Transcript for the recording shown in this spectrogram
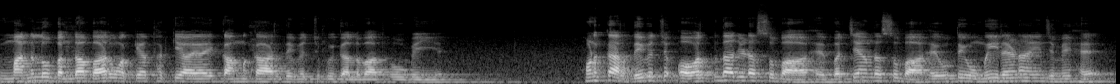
ਮੰਨ ਲਓ ਬੰਦਾ ਬਾਹਰੋਂ ਅੱਕਿਆ ਥੱਕਿਆ ਆਇਆ ਹੈ ਕੰਮਕਾਰ ਦੇ ਵਿੱਚ ਕੋਈ ਗੱਲਬਾਤ ਹੋ ਗਈ ਹੈ। ਹੁਣ ਘਰ ਦੇ ਵਿੱਚ ਔਰਤ ਦਾ ਜਿਹੜਾ ਸੁਭਾਅ ਹੈ, ਬੱਚਿਆਂ ਦਾ ਸੁਭਾਅ ਹੈ, ਉਹ ਤੇ ਉਵੇਂ ਹੀ ਰਹਿਣਾ ਹੈ ਜਿਵੇਂ ਹੈ।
